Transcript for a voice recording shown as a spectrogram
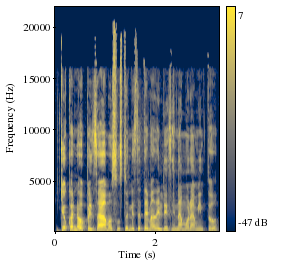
yo cuando pensábamos justo en este tema del desenamoramiento,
